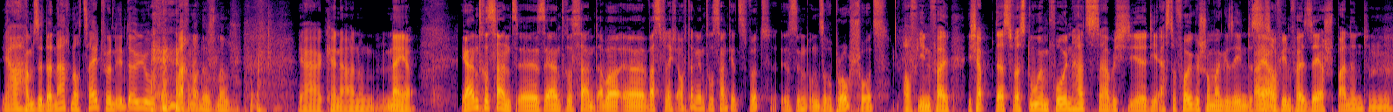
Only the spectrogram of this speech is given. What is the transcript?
Ja, haben sie danach noch Zeit für ein Interview? Dann machen wir das noch. Ja, keine Ahnung. Naja. Ja, interessant, äh, sehr interessant. Aber äh, was vielleicht auch dann interessant jetzt wird, sind unsere Bro-Shorts. Auf jeden Fall. Ich habe das, was du empfohlen hast, da habe ich die, die erste Folge schon mal gesehen. Das Ah, ist ja. auf jeden Fall sehr spannend. Mhm.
